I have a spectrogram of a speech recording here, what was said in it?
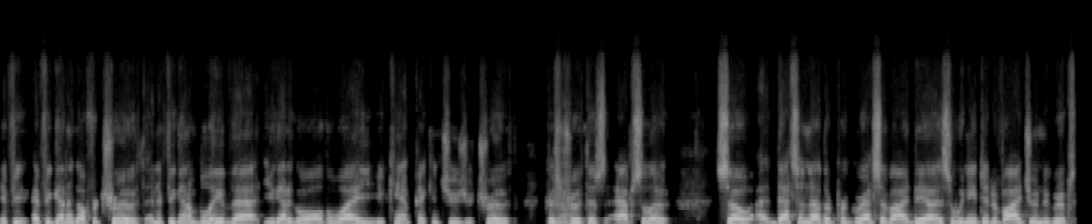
If you if you're going to go for truth and if you're going to believe that you got to go all the way. You can't pick and choose your truth because yeah. truth is absolute. So uh, that's another progressive idea so we need to divide you into groups.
